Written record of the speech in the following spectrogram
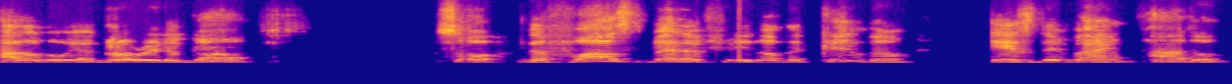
Hallelujah. Glory to God. So the first benefit of the kingdom is divine pardon.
